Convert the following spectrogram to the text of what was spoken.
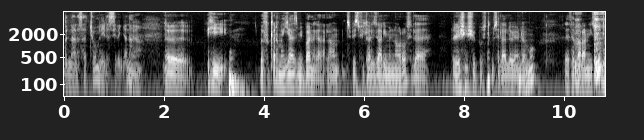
ብናነሳቸውም እኔ ደስ ይለኛል። ይሄ በፍቅር መያዝ የሚባል ነገር አለ። አሁን specifically ዛሬ የምናወራው ስለ relationship ውስጥም ስላለው ወይም ደግሞ ለተቃራኒ ጾታ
